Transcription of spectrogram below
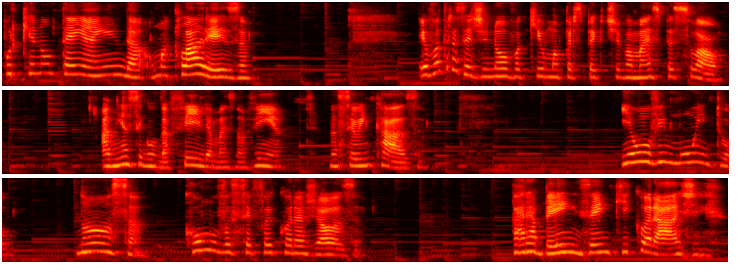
porque não tem ainda uma clareza. Eu vou trazer de novo aqui uma perspectiva mais pessoal. A minha segunda filha, mais novinha, nasceu em casa. E eu ouvi muito: Nossa, como você foi corajosa! Parabéns, hein? Que coragem!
